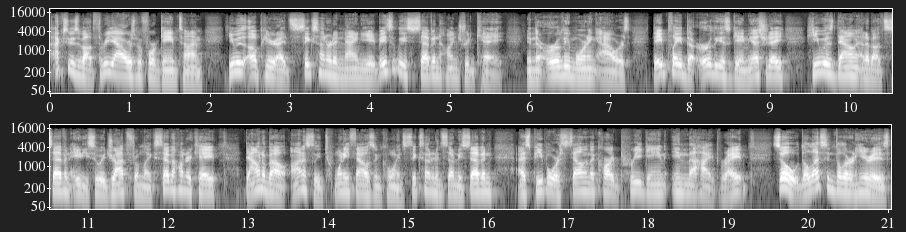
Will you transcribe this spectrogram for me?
actually it was about three hours before game time. He was up here at 698, basically 700K in the early morning hours. They played the earliest game yesterday. He was down at about 780, so he dropped from like 700K down about, honestly, 20,000 coins, 677, as people were selling the card pre-game in the hype, right? So the lesson to learn here is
